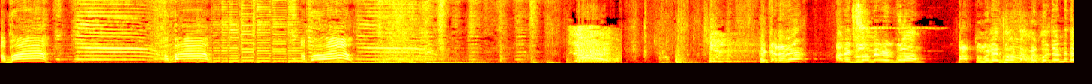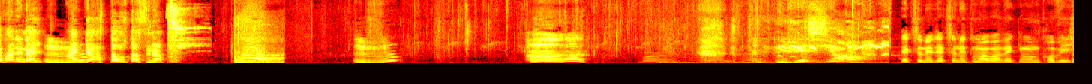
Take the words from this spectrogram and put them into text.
আব্বা! আব্বা! আব্বা! এ কেন রে? আরে গুলাম রে গুলাম। বাথরুমে নেই তোর আমার কলজার মধ্যে পানি নাই। আগে আস্তা উস্তাছি না দেখছ নি দেখছ নি তোমার ভাবে কেমন খবিস?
